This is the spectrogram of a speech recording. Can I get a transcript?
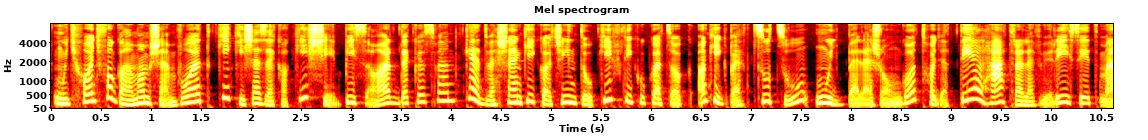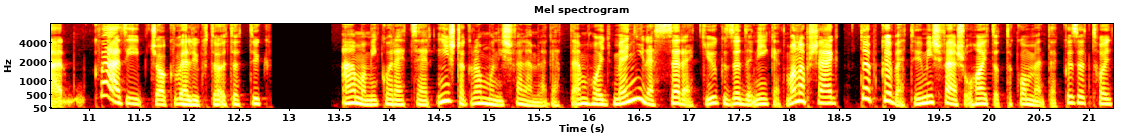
úgyhogy fogalmam sem volt, kik is ezek a kisé bizarr, de közben kedvesen kikacsintó kiflikukacok, akikbe cucu úgy belezsongott, hogy a tél hátralevő részét már kvázi csak velük töltöttük. Ám amikor egyszer Instagramon is felemlegettem, hogy mennyire szeretjük zödönéket manapság, több követőm is felsóhajtott a kommentek között, hogy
